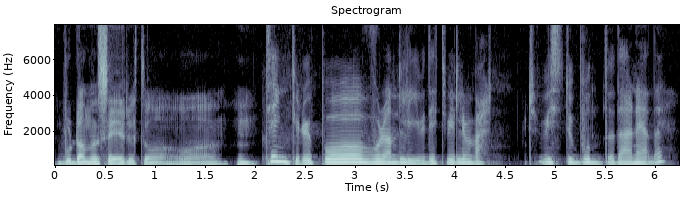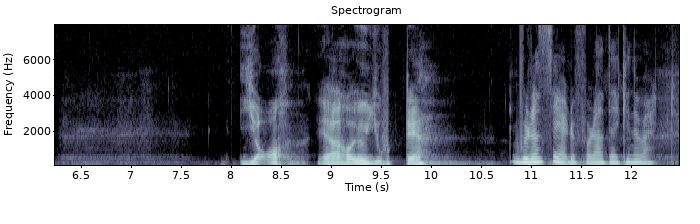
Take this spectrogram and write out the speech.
hvordan det ser ut. Og, og, mm. Tenker du på hvordan livet ditt ville vært hvis du bodde der nede? Ja, jeg har jo gjort det. Hvordan ser du for deg at det kunne vært?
